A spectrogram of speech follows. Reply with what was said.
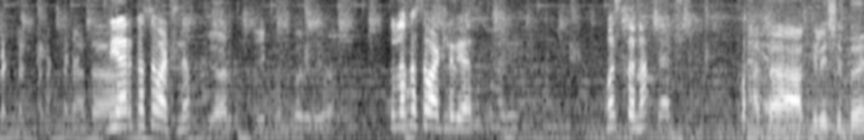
धक, धक, धक, धक. आता विहार कसं वाटलं विहार एक नंबर विहार तुला कसं वाटलं विहार मस्त ना आता अखिलेश येतोय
